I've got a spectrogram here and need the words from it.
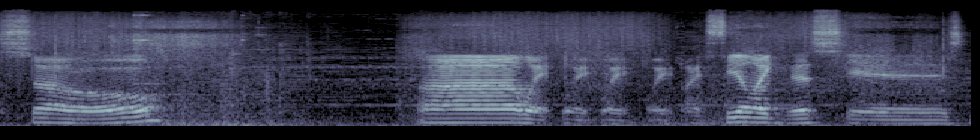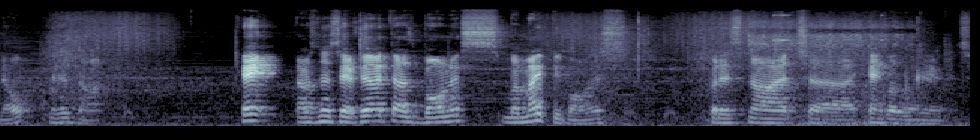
so... Uh, wait, wait, wait, wait. I feel like this is... Nope, it is not. Okay, I was gonna say, I feel like that's bonus. Well, it might be bonus, but it's not, uh, I can't go the way it is.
